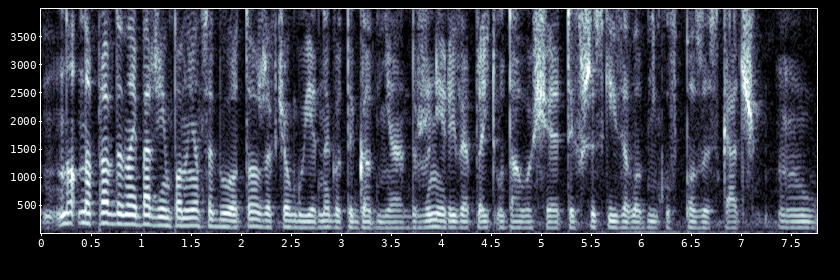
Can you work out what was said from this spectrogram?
No naprawdę najbardziej imponujące było to, że w ciągu jednego tygodnia drużynie River Plate udało się tych wszystkich zawodników pozyskać. Mm,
